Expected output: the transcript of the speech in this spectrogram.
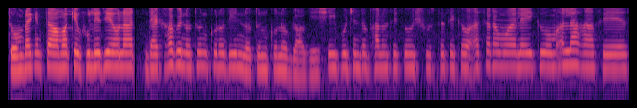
তোমরা কিন্তু আমাকে ভুলে যেও না। দেখা হবে নতুন কোনো দিন, নতুন কোনো ব্লগে। সেই পর্যন্ত ভালো থেকেও সুস্থ থেকেও আসসালামু আলাইকুম। আল্লাহ হাফেজ।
